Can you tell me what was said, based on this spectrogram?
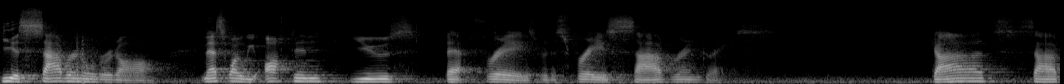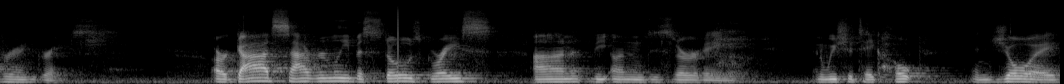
He is sovereign over it all. And that's why we often use that phrase, or this phrase, sovereign grace. God's sovereign grace. Our God sovereignly bestows grace on the undeserving and we should take hope and joy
